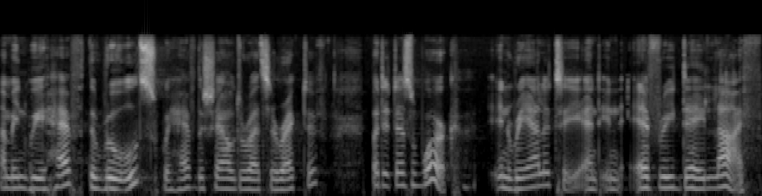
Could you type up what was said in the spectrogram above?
I mean, we have the rules, we have the Shareholder Rights Directive, but it doesn't work in reality and in everyday life.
